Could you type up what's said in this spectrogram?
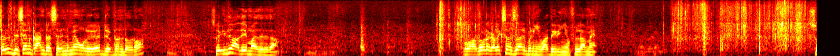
செல்ஃப் டிசைன் கான்ட்ராஸ்ட் ரெண்டுமே உங்களுக்கு ரேட் டிஃப்ரெண்ட் வரும். ஸோ இதுவும் அதே மாதிரி தான் ஸோ அதோட கலெக்ஷன்ஸ் தான் இப்போ நீங்கள் பார்த்துக்கிறீங்க ஃபுல்லாமே ஓகே ஸோ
